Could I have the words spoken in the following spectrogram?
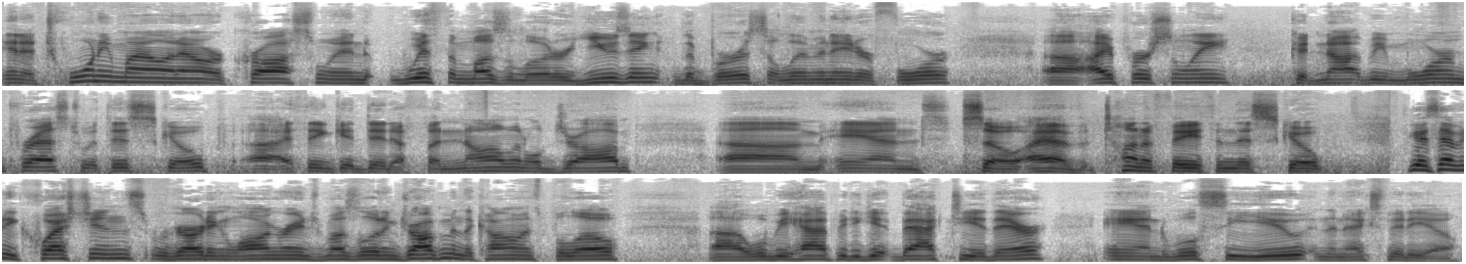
in a 20 mile an hour crosswind with the muzzleloader using the Burris Eliminator 4. Uh, I personally could not be more impressed with this scope. Uh, I think it did a phenomenal job. Um, and so I have a ton of faith in this scope. If you guys have any questions regarding long range muzzleloading, drop them in the comments below. Uh, we'll be happy to get back to you there and we'll see you in the next video.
